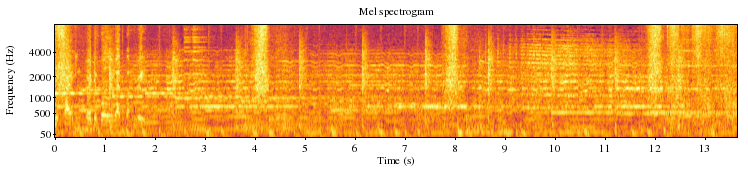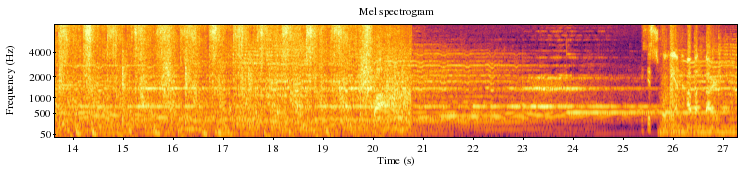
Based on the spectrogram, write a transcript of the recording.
Are incredible weaponry. Wow. This is truly an avant-garde.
